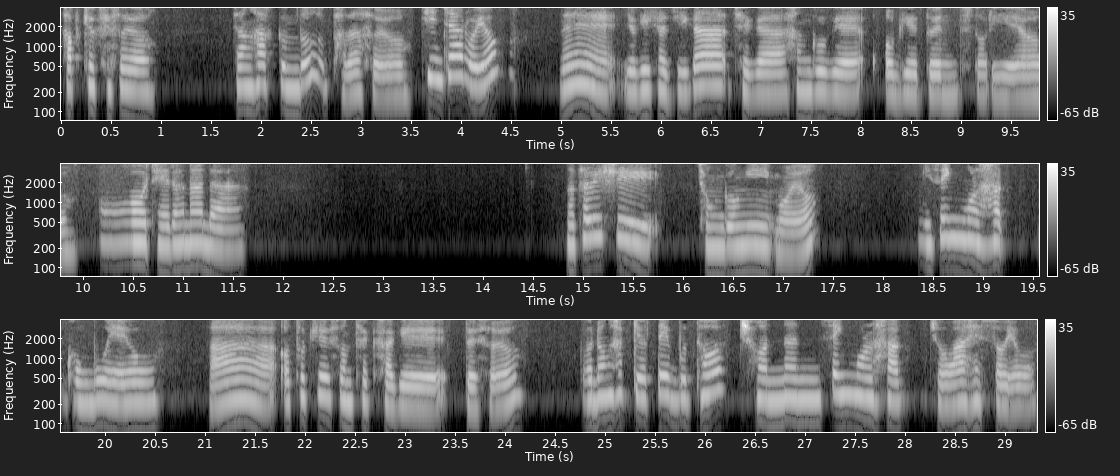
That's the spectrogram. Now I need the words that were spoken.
합격했어요. 장학금도 받았어요. 진짜로요? 네, 여기까지가 제가 한국에 오게 된 스토리예요. 어, 대단하다. 나탈리 씨 전공이 뭐예요? 미생물학 공부해요. 아, 어떻게 선택하게 됐어요? 고등학교 때부터 저는 생물학 좋아했어요.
